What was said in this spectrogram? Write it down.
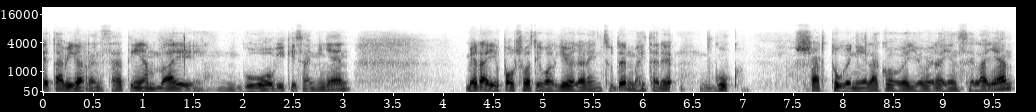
Eta bigarren zatian bai gu hobik izan ginen, Berai, pauso bat igual gibelera intzuten, baita ere guk sartu genielako gehiago beraien zelaian.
